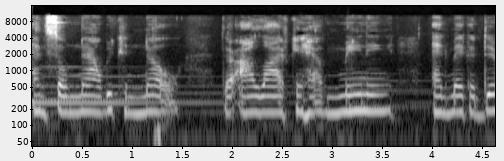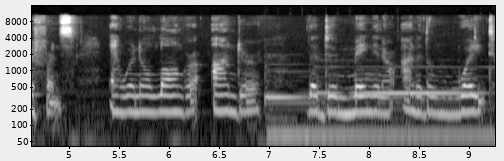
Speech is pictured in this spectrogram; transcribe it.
And so now we can know that our life can have meaning and make a difference, and we're no longer under the dominion or under the weight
